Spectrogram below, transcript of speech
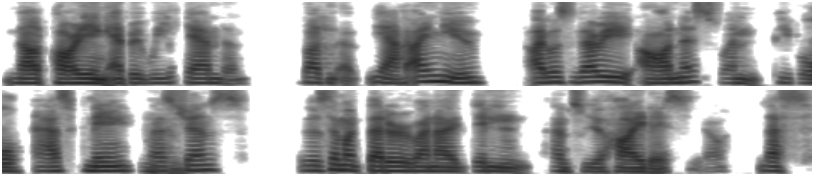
not partying every weekend. And, but uh, yeah, I knew I was very honest when people asked me mm-hmm. questions. It was so much better when I didn't have to hide it, you know, less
